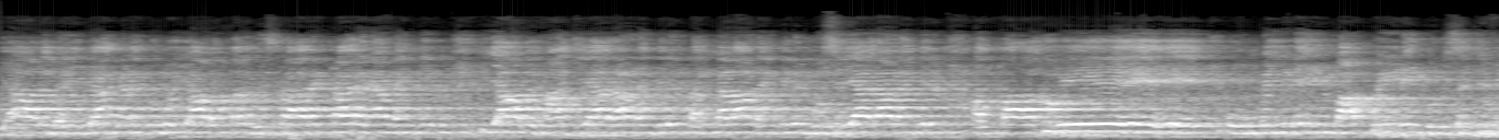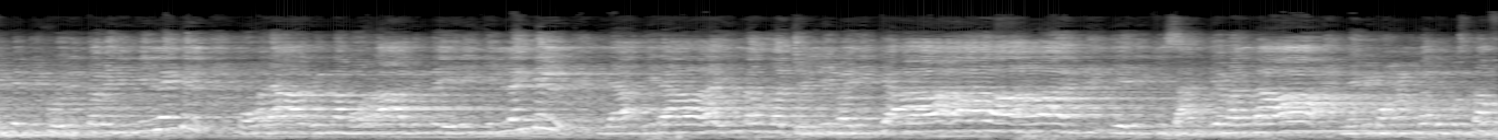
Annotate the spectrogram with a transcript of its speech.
ഇയാൾ മരിക്കാൻ കിടക്കുമ്പോൾ ഇയാൾ എത്ര നിസ്കാരക്കാരനാണെങ്കിലും ഇയാൾ ഹാജിയാരാണെങ്കിലും തങ്ങളാണെങ്കിലും മുസ്ലിയാരാണെങ്കിലും അള്ളാഹുവേ ഉമ്മയുടെയും ബാപ്പയുടെയും സർട്ടിഫിക്കറ്റ് പൊരുത്തവനിക്കില്ലെങ്കിൽ മോനാകുന്ന മോളാകുന്ന എനിക്കില്ലെങ്കിൽ ചൊല്ലി മരിക്കാൻ എനിക്ക് സാധ്യമല്ല. നബി മുഹമ്മദ് മുസ്തഫ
